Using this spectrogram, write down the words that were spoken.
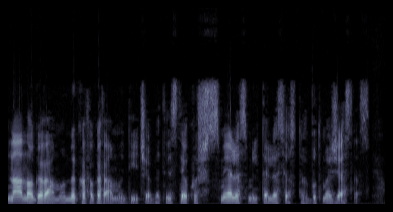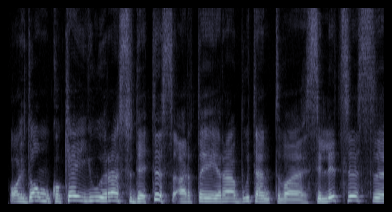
nanogramų, mikrogramų dydžio, bet vis tiek už smėlės miltelės jos turbūt mažesnės. O įdomu, kokia jų yra sudėtis? Ar tai yra būtent va, silicis, e,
